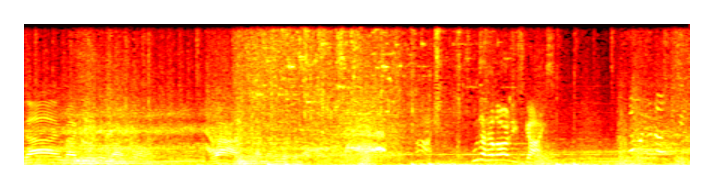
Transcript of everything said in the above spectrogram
died by getting hit by a car. Wow, and then I don't get hit by cars. Who the hell are these guys? Someone who knows, please.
